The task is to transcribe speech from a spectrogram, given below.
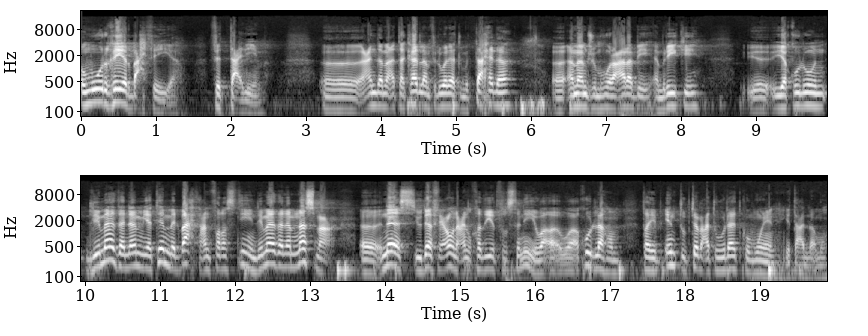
أمور غير بحثية في التعليم. عندما أتكلم في الولايات المتحدة أمام جمهور عربي أمريكي يقولون لماذا لم يتم البحث عن فلسطين؟ لماذا لم نسمع آه، ناس يدافعون عن القضية الفلسطينية؟ وأقول لهم طيب أنتم بتبعتوا أولادكم وين؟ يتعلموا.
